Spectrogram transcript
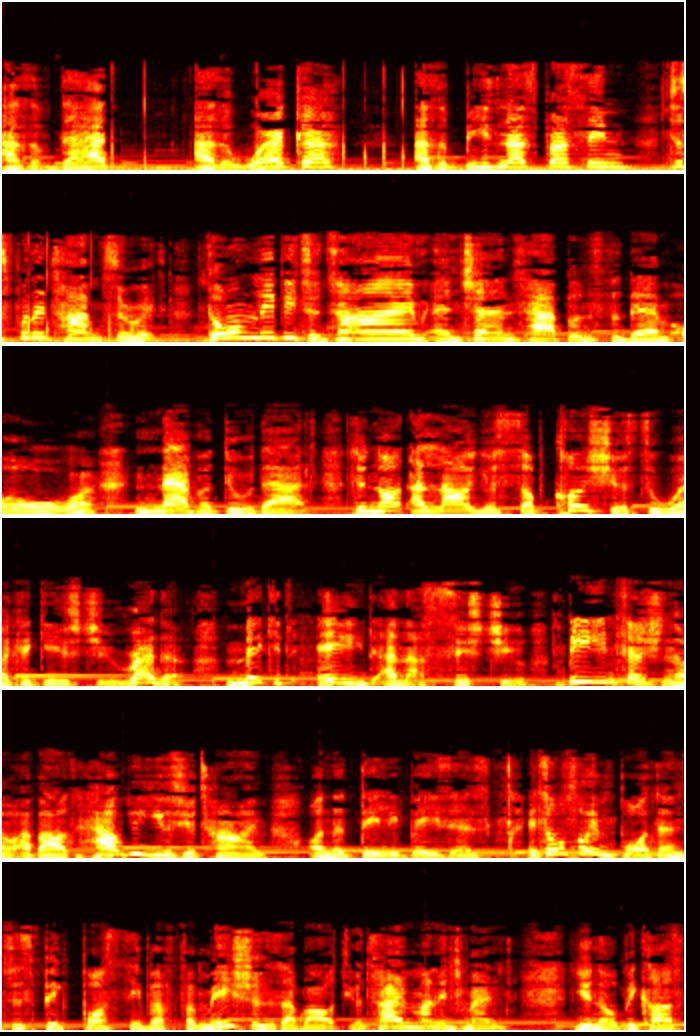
as a dad, as a worker, as a business person, just put a time to it. Don't leave it to time and chance happens to them. Oh, never do that. Do not allow your subconscious to work against you. Rather, make it aid and assist you. Be intentional about how you use your time on a daily basis. It's also important to speak positive affirmations about your time management, you know, because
